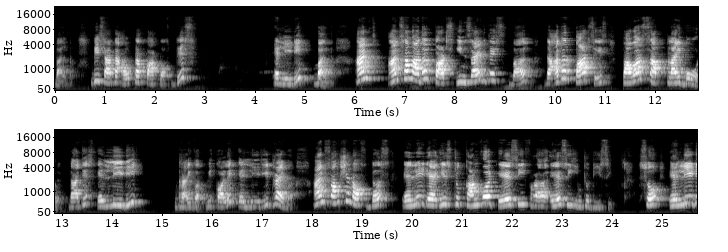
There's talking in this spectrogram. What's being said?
bulb. These are the outer part of this LED bulb. And, and some other parts inside this bulb, the other parts is power supply board that is LED driver. We call it LED driver and function of this LED is to convert AC, AC into DC. So, LED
